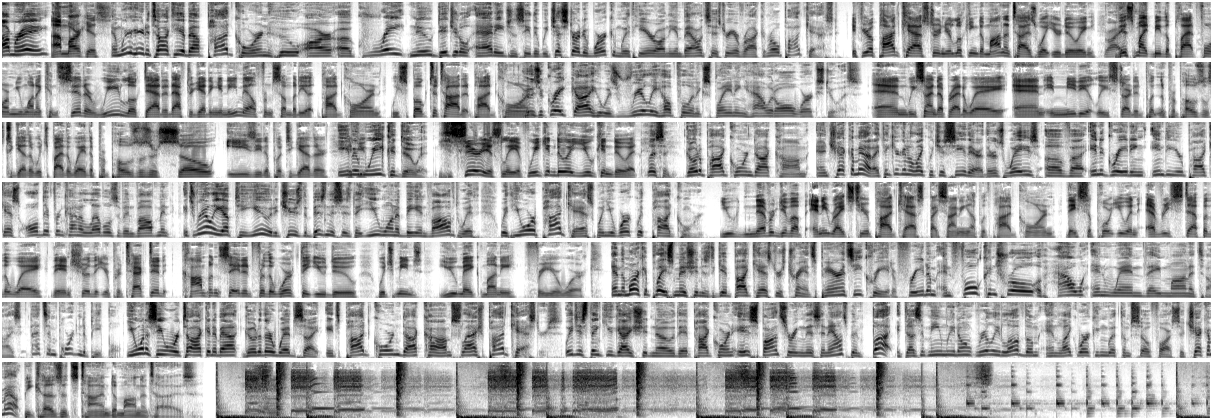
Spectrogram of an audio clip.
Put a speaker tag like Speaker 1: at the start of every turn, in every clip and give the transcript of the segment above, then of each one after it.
Speaker 1: I'm Ray.
Speaker 2: I'm Marcus.
Speaker 1: And we're here to talk to you about Podcorn, who are a great new digital ad agency that we just started working with here on the Imbalance History of Rock and Roll podcast.
Speaker 2: If you're a podcaster and you're looking to monetize what you're doing,
Speaker 1: Right.
Speaker 2: this might be the platform you want to consider. We looked at it after getting an email from somebody at Podcorn. We spoke to Todd at Podcorn.
Speaker 1: Who's a great guy who was really helpful in explaining how it all works to us.
Speaker 2: and we signed up right away and immediately started putting the proposals together which by the way the proposals are so easy to put together
Speaker 1: Even
Speaker 2: you-
Speaker 1: we could do it.
Speaker 2: seriously if we can do it you can do it
Speaker 1: Listen, go to podcorn.com and check them out. I think you're going to like what you see there. There's ways of uh, integrating into your podcast all different kind of levels of involvement. It's really up to you to choose the businesses that you want to be involved with with your podcast when you work with Podcorn.
Speaker 2: You never give up any rights to your podcast by signing up with Podcorn. They support you in every step of the way. They ensure that you're protected, compensated for the work that you do, which means you make money for your work.
Speaker 1: And the marketplace mission is to give podcasters transparency, creative freedom, and full control of how and when they monetize. That's important to people. You want to see what we're talking about? Go to their website. It's podcorn.com slash podcasters. We just think you guys should know that Podcorn is sponsoring this announcement, but it doesn't mean we don't really love them and like working with them so far. So check them out.
Speaker 2: Because it's time to monetize.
